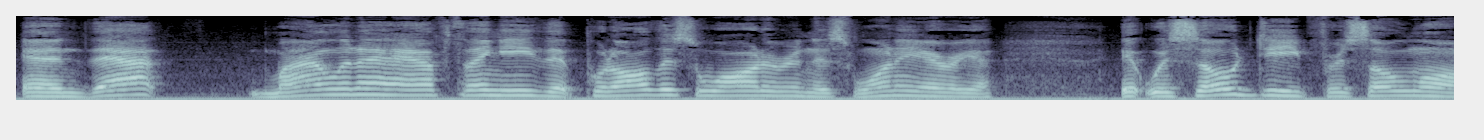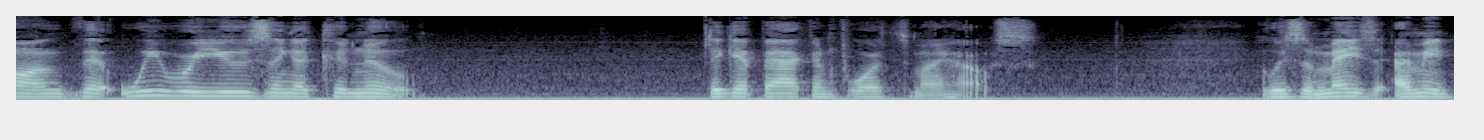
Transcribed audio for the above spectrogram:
And that mile and a half thingy that put all this water in this one area, it was so deep for so long that we were using a canoe to get back and forth to my house. It was amazing. I mean,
